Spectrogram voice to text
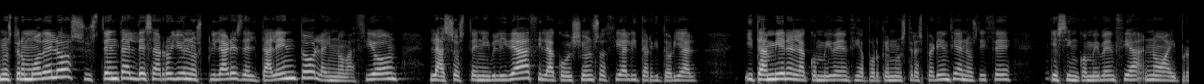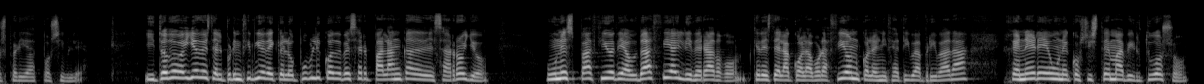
Nuestro modelo sustenta el desarrollo en los pilares del talento, la innovación, la sostenibilidad y la cohesión social y territorial, y también en la convivencia, porque nuestra experiencia nos dice que sin convivencia no hay prosperidad posible. Y todo ello desde el principio de que lo público debe ser palanca de desarrollo, un espacio de audacia y liderazgo que desde la colaboración con la iniciativa privada genere un ecosistema virtuoso,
